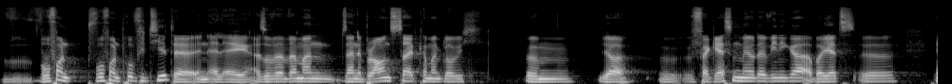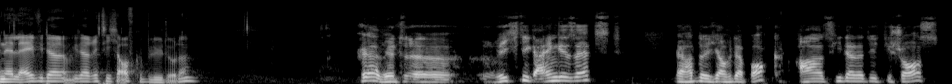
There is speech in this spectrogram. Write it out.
wovon, wovon profitiert er in LA? Also wenn, wenn man seine Browns-Zeit kann man, glaube ich, ähm, ja, äh, vergessen mehr oder weniger, aber jetzt äh, in LA wieder, wieder richtig aufgeblüht, oder? Ja, wird äh, richtig eingesetzt. Er hat natürlich auch wieder Bock. A, sieht er natürlich die Chance,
